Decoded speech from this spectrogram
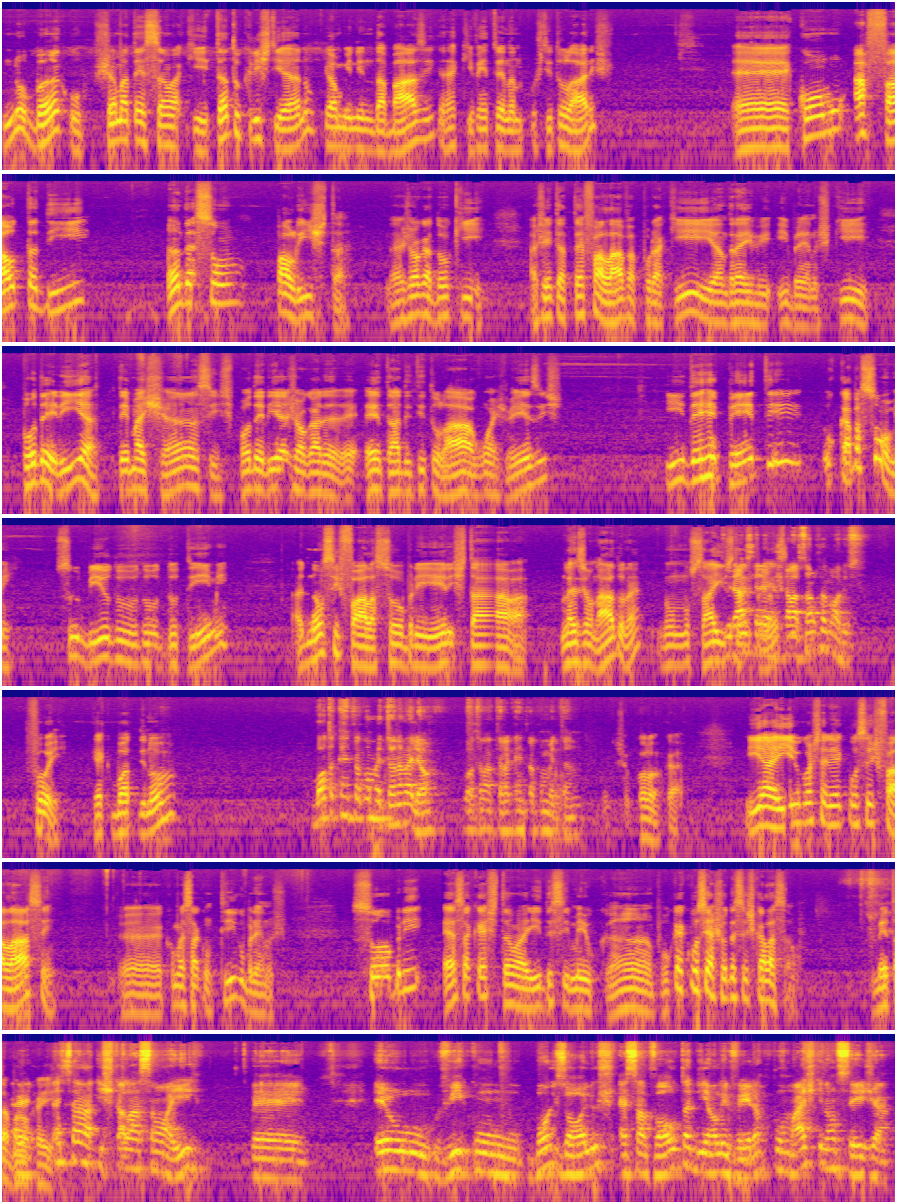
No banco, chama atenção aqui tanto o Cristiano, que é o menino da base, né, que vem treinando com os titulares, é, como a falta de Anderson Paulista, né, jogador que a gente até falava por aqui, André e Brenos, que poderia ter mais chances, poderia jogar, eh, entrar de titular algumas vezes, e de repente o Caba some, subiu do, do, do time, não se fala sobre ele estar lesionado, né? Não, não sai isso. a escalação foi Maurício? Foi. Quer que bote de novo? Bota que a gente tá comentando, é melhor. Bota na tela que a gente tá comentando. Deixa eu colocar. E aí eu gostaria que vocês falassem, é, começar contigo, Brenos, sobre essa questão aí desse meio campo. O que é que você achou dessa escalação? Meta bronca é, aí. Essa escalação aí, é, eu vi com bons olhos essa volta de Oliveira, por mais que não seja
